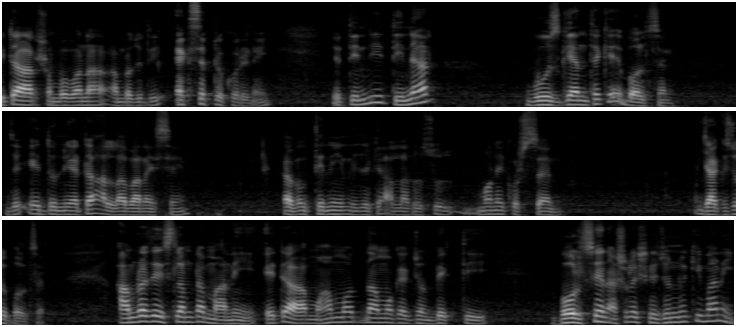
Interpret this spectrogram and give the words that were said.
এটা আর সম্ভাবনা আমরা যদি অ্যাকসেপ্টও করে নেই, যে তিনি তিনার বুঝ জ্ঞান থেকে বলছেন যে এই দুনিয়াটা আল্লাহ বানাইছে। এবং তিনি নিজেকে আল্লাহ রসুল মনে করছেন যা কিছু বলছেন। আমরা যে ইসলামটা মানি এটা মোহাম্মদ নামক একজন ব্যক্তি বলছেন আসলে সেজন্য কি মানি?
